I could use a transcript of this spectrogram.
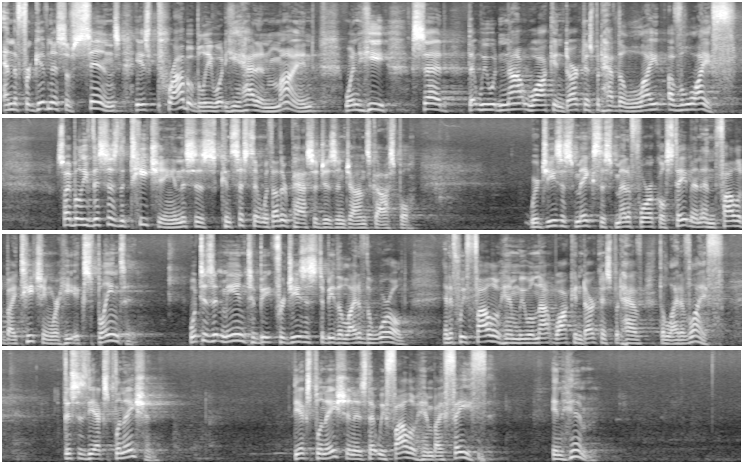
And the forgiveness of sins is probably what he had in mind when he said that we would not walk in darkness but have the light of life. So I believe this is the teaching, and this is consistent with other passages in John's gospel, where Jesus makes this metaphorical statement and followed by teaching where he explains it. What does it mean to be, for Jesus to be the light of the world? And if we follow him, we will not walk in darkness but have the light of life. This is the explanation. The explanation is that we follow him by faith in him.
